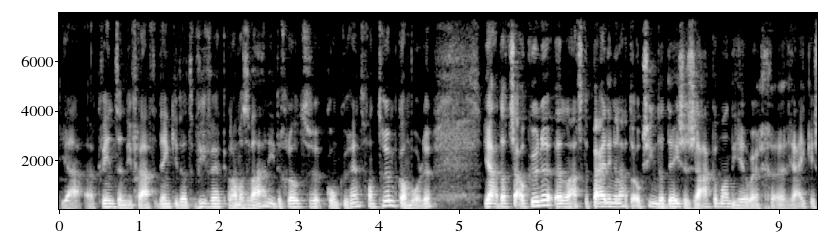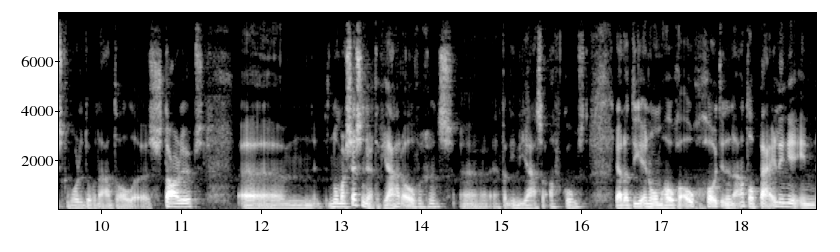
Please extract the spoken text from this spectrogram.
Ja, uh, Quinten die vraagt: Denk je dat Vivek Ramaswamy de grootste concurrent van Trump kan worden? Ja, dat zou kunnen. De eh, laatste peilingen laten ook zien dat deze zakenman, die heel erg uh, rijk is geworden door een aantal uh, start-ups, ehm, nog maar 36 jaar overigens, en van Indiaanse afkomst, ja, dat die enorm hoge ogen gooit. In een aantal peilingen in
